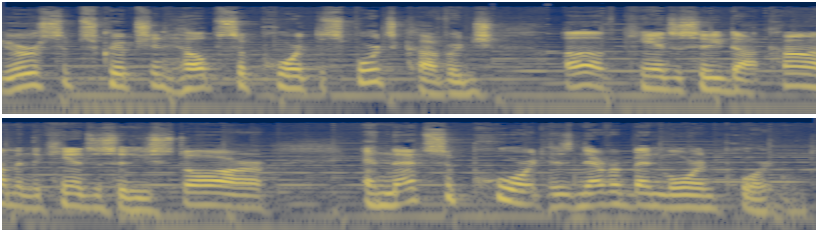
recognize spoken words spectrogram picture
Your subscription helps support the sports coverage of kansascity.com and the Kansas City Star, and that support has never been more important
